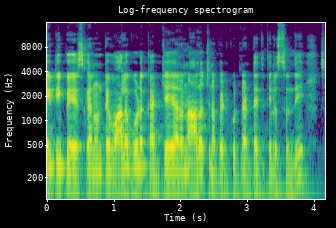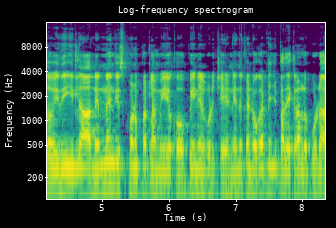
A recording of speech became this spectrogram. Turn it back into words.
ఐటీ పేయర్స్ కానీ ఉంటే వాళ్ళకు కూడా కట్ చేయాలన్న ఆలోచన పెట్టుకుంటున్నట్టయితే తెలుస్తుంది. సో ఇది ఇలా నిర్ణయం తీసుకోవడం పట్ల మీ యొక్క ఒపీనియన్ కూడా చేయండి. ఎందుకంటే ఒకటి నుంచి పది ఎకరాల్లో కూడా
